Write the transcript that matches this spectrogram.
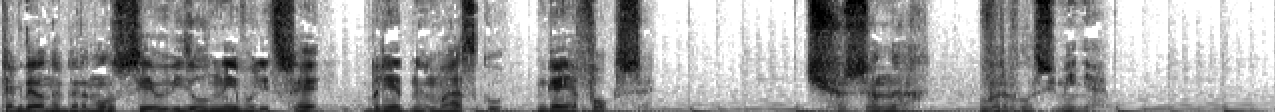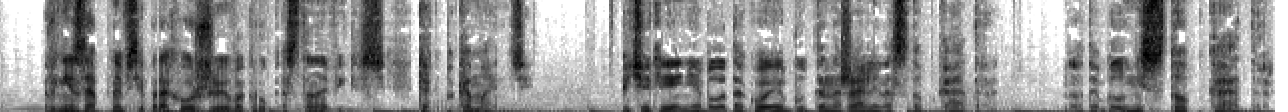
Когда он обернулся, я увидел на его лице бледную маску Гая Фокса. «Чё за нах?» — вырвалось у меня. Внезапно все прохожие вокруг остановились, как по команде. Впечатление было такое, будто нажали на стоп-кадр. Но это был не стоп-кадр.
